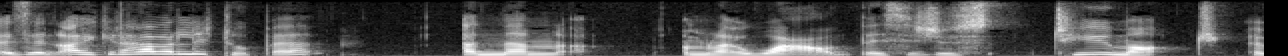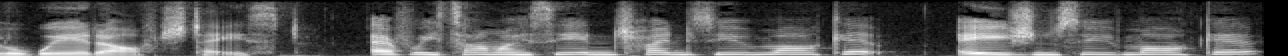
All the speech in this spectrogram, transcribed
As in, I could have a little bit, and then I'm like, wow, this is just too much of a weird aftertaste. Every time I see it in a Chinese supermarket, Asian supermarket,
